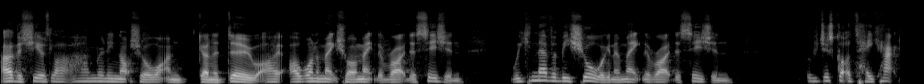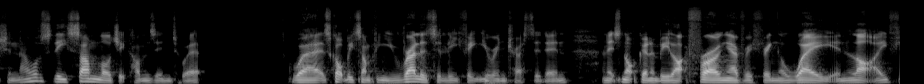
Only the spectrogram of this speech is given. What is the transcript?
However, she was like, I'm really not sure what I'm going to do. I, I want to make sure I make the right decision. We can never be sure we're going to make the right decision. We've just got to take action. Now, obviously, some logic comes into it where it's got to be something you relatively think you're interested in. And it's not going to be like throwing everything away in life.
